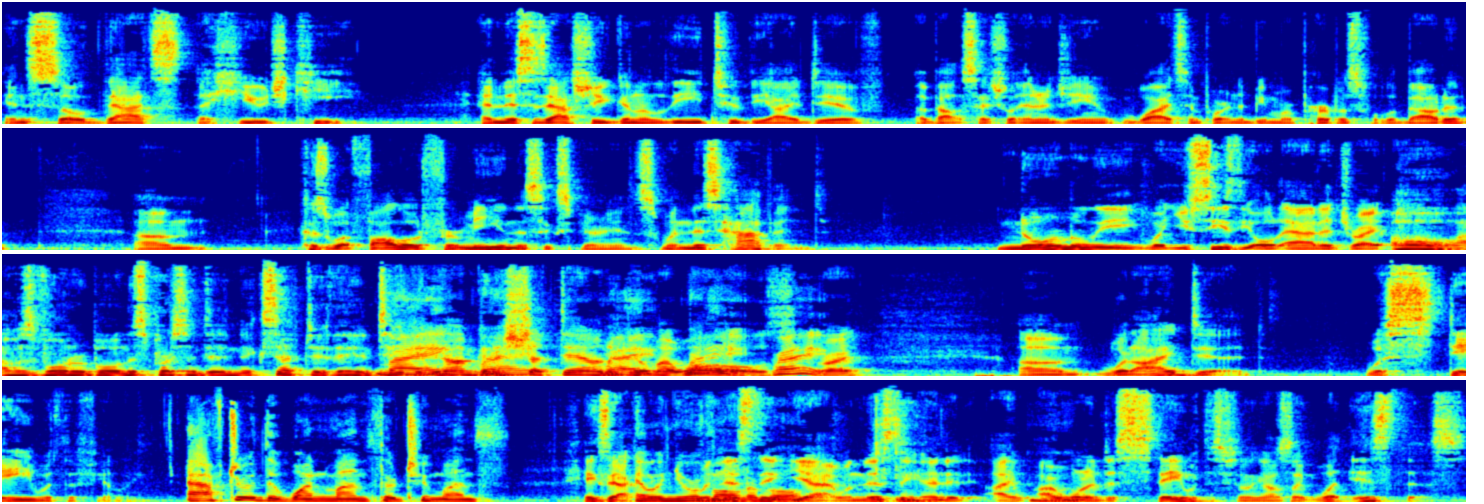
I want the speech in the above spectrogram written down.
And so that's a huge key. And this is actually going to lead to the idea of about sexual energy and why it's important to be more purposeful about it. Because what followed for me in this experience, when this happened, normally what you see is the old adage, right? Oh, I was vulnerable and this person didn't accept it. They didn't take it. Right, Now I'm going right, to shut down and build my right, right, walls. right. Um, what I did was stay with the feeling. After the one month or two month, Exactly. And when you were this thing, vulnerable. yeah, when this thing ended, I, I wanted to stay with this feeling. I was like, "What is this?"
